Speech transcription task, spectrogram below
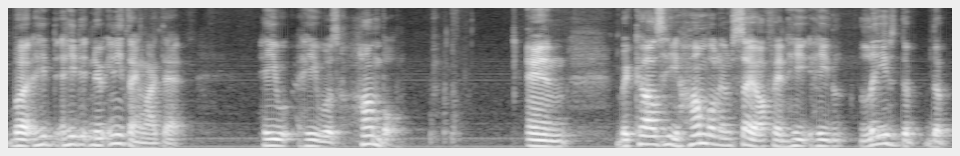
But he, he didn't do anything like that. He, he was humble. And because he humbled himself and he, he leaves the, the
